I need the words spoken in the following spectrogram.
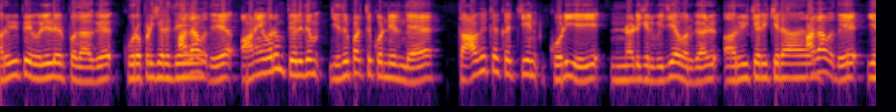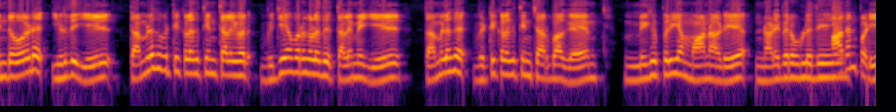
அறிவிப்பை வெளியிட இருப்பதாக கூறப்படுகிறது. அதாவது அனைவரும் பெரிதும் எதிர்பார்த்து கொண்டிருந்த தாவிக கட்சியின் கொடியை நடிகர் விஜய் அவர்கள் அறிவிக்க இருக்கிறார் அதாவது இந்த வருட இறுதியில் தமிழக வெற்றி கழகத்தின் தலைவர் விஜய் அவர்களது தலைமையில் தமிழக வெற்றி கழகத்தின் சார்பாக மிகப்பெரிய மாநாடு நடைபெற உள்ளது அதன்படி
